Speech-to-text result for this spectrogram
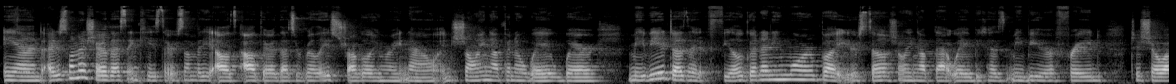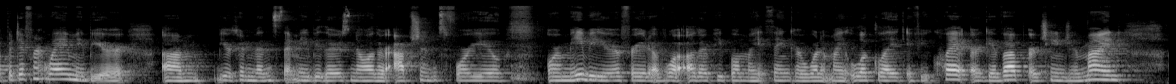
And I just want to share this in case there's somebody else out there that's really struggling right now and showing up in a way where maybe it doesn't feel good anymore, but you're still showing up that way because maybe you're afraid to show up a different way. Maybe you're um, you're convinced that maybe there's no other options for you, or maybe you're afraid of what other people might think or what it might look like if you quit or give up or change your mind.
